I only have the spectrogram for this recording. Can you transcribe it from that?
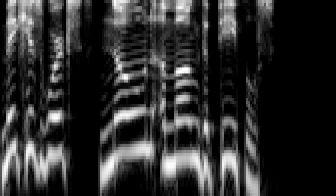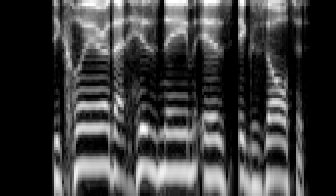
make his works known among the peoples, declare that his name is exalted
